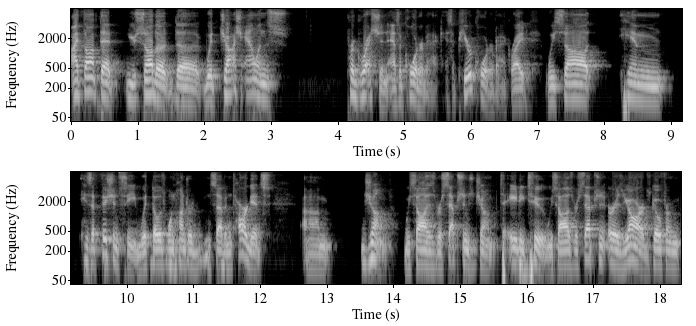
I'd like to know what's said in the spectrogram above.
I thought that you saw the the with Josh Allen's progression as a quarterback, as a pure quarterback, right? We saw him his efficiency with those 107 targets um, jump. We saw his receptions jump to 82. We saw his reception or his yards go from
